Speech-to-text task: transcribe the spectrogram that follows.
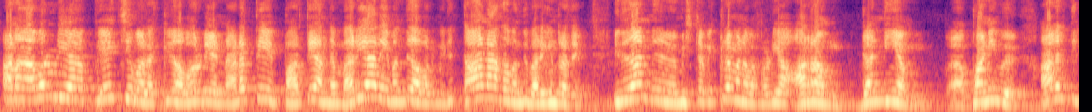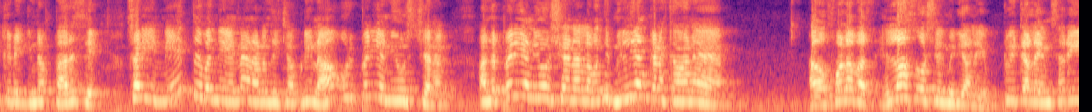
ஆனால் அவருடைய பேச்சு வழக்கு அவருடைய நடத்தையை பார்த்தே அந்த மரியாதை வந்து அவர் மீது தானாக வந்து வருகின்றது. இதுதான் மி- மிஸ்டர் விக்ரமன் அவர்களுடைய அறம் கண்ணியம் பணிவு அழைத்து கிடைக்கின்ற பரிசு. சரி நேத்து வந்து என்ன நடந்துச்சு அப்படின்னா ஒரு பெரிய நியூஸ் சேனல் அந்த பெரிய நியூஸ் சேனல்ல வந்து மில்லியன் கணக்கான ஃபாலோவர்ஸ் எல்லா சோஷியல் மீடியாலையும் ட்விட்டர்லையும் சரி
